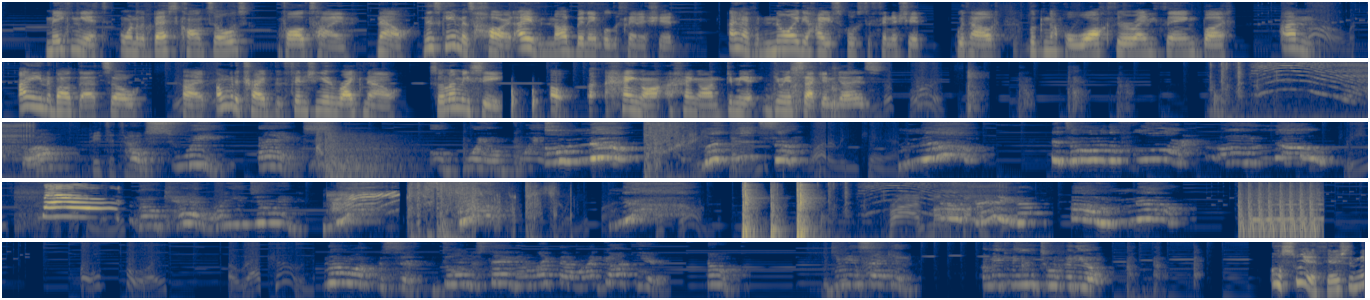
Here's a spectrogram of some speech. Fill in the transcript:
making it one of the best consoles of all time. Now, this game is hard. I have not been able to finish it. I have no idea how you're supposed to finish it without looking up a walkthrough or anything, but I'm I ain't about that. So, all right, I'm gonna try finishing it right now. So let me see. Oh, uh, hang on, hang on. Give me a give me a second, guys. Hello? Pizza time. Oh, sweet. Thanks. Oh boy, oh boy. Oh no! My pizza! Watering can. No! It's all over the floor! Oh no! No, Ken, what are you doing? Surprise, motherfucker. Okay, oh Oh boy. A raccoon. no! No, officer! You don't understand. They were like that when I got here. No. Give me a second. I'm making a YouTube video. Oh, sweet. I finished the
